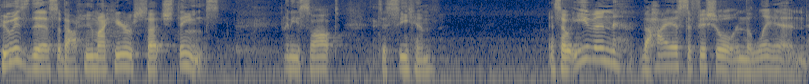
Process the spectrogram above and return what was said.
who is this about whom I hear such things? And he sought to see him. And so, even the highest official in the land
